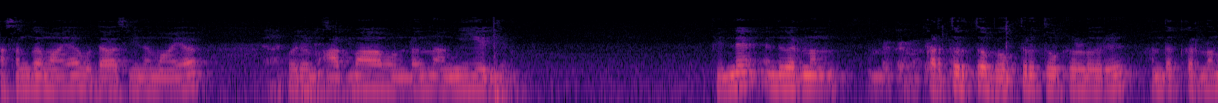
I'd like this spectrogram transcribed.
അസംഗമായ ഉദാസീനമായ ഒരു ആത്മാവുണ്ടെന്ന് അംഗീകരിക്കണം. പിന്നെ എന്ത് വരണം? കർത്തൃത്വ ഭോക്തൃത്വമൊക്കെയുള്ള ഉള്ള ഒരു അന്ധക്കരണം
